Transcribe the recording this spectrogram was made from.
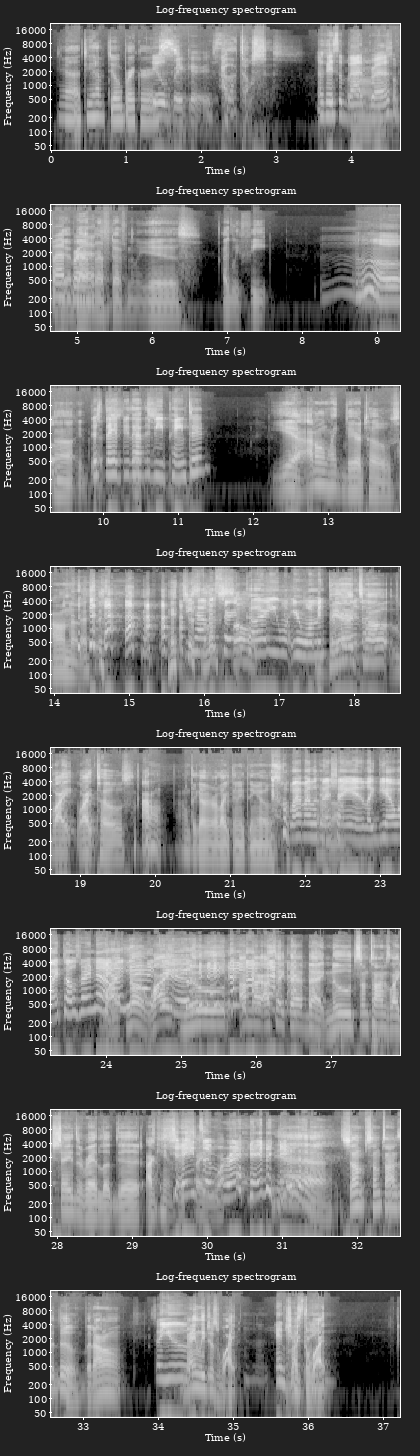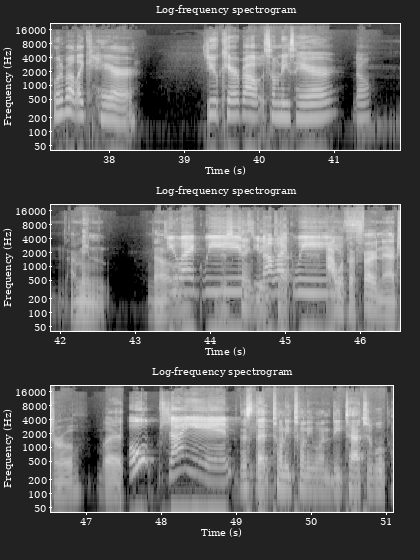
yeah. Do you have deal breakers? Deal breakers. Halitosis. Okay, so bad breath. So bad yeah, breath. Bad breath definitely is. Ugly feet. Oh, Uh, it- Does they, do they have to be painted? Yeah, I don't like bare toes. I don't know. That's, Do you have a certain so color you want your woman to bare wear? though? toe, white white toes. I don't. I don't think I've ever liked anything else. Why am I looking I at know. Cheyenne? Like, do you have white toes right now? White, yeah, no, I white, do. nude. I'm not. I take that back. Nude. Sometimes like shades of red look good. I can't. shades say of white. red. Yeah. Some sometimes I do, but I don't. So you Mainly just white. interesting. I like the white. What about like hair? Do you care about somebody's hair? No. I mean, no. Do you like Just weaves? Do you be not ca- like weaves? I would prefer natural, but Oh, Cheyenne. this that 2021 detachable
